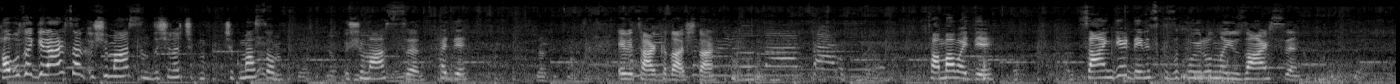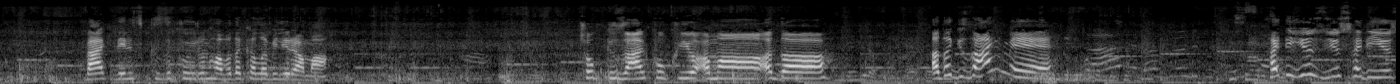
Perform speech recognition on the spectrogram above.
Havuza girersen üşümezsin. Dışına çık çıkmazsan üşümezsin. Hadi. Evet arkadaşlar. Tamam hadi. Sen gir deniz kızı kuyruğunla yüzersin. Belki deniz kızı kuyruğun havada kalabilir ama. Çok güzel kokuyor ama ada. Ada güzel mi? Hadi yüz yüz hadi yüz.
